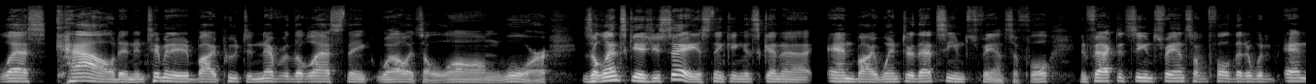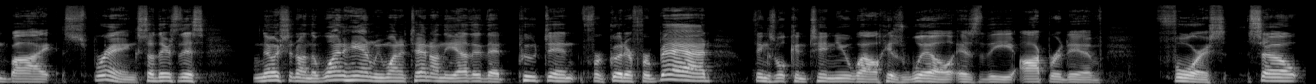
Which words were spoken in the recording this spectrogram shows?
less cowed and intimidated by Putin nevertheless think, well, it's a long war. Zelensky, as you say, is thinking it's going to end by winter. That seems fanciful. In fact, it seems fanciful that it would end by spring. So there's this notion on the one hand, we want to tend on the other that Putin, for good or for bad, things will continue while his will is the operative force. So,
